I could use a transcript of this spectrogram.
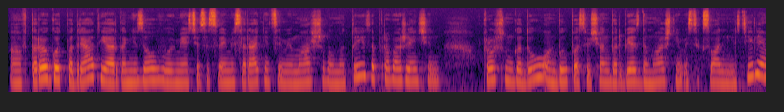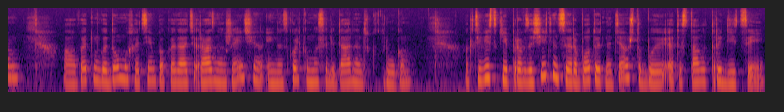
А, второй год подряд я организовываю вместе со своими соратницами марш в Алматы за права женщин. В прошлом году он был посвящен борьбе с домашним и сексуальным насилием. В этом году мы хотим показать разных женщин и насколько мы солидарны друг с другом. Активистки и правозащитницы работают над тем, чтобы это стало традицией.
